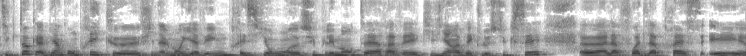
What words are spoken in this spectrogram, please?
TikTok a bien compris que finalement il y avait une pression supplémentaire avec qui vient avec le succès à la fois de la presse et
